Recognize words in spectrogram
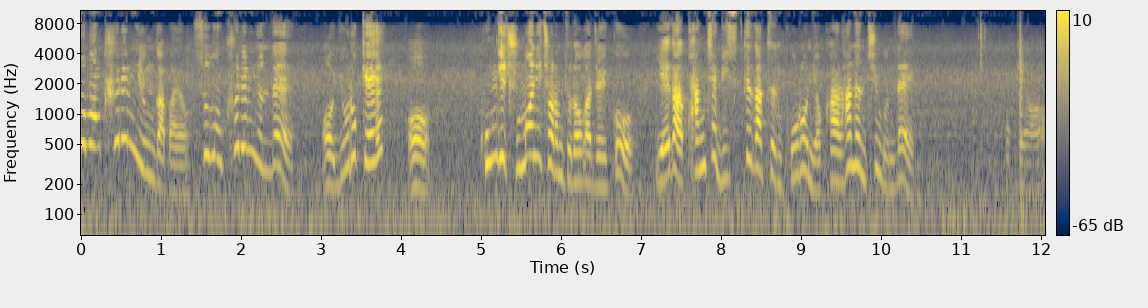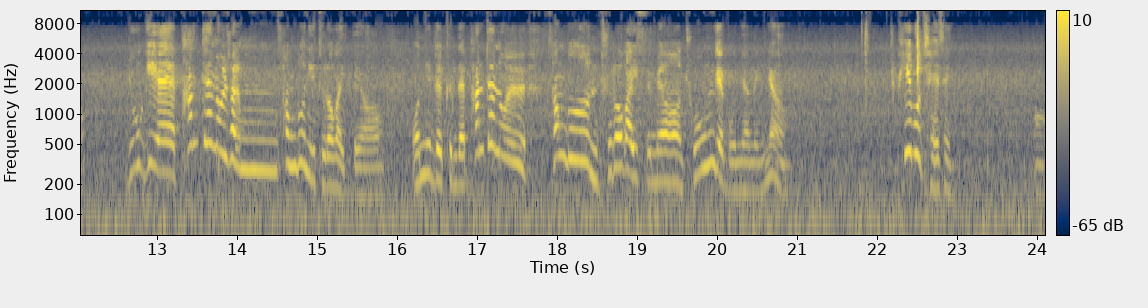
수분 크림류인가 봐요. 수분 크림류인데 어 요렇게 어 공기 주머니처럼 들어가져 있고 얘가 광채 미스트 같은 그런 역할을 하는 친구인데 볼게요. 여기에 판테놀 성- 성분이 들어가 있대요. 언니들 근데 판테놀 성분 들어가 있으면 좋은 게 뭐냐면요. 피부 재생. 어,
